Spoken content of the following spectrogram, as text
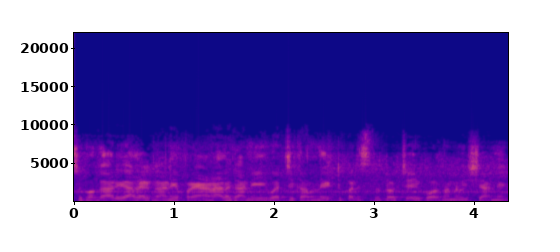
శుభకార్యాలు కానీ ప్రయాణాలు కానీ ఈ వర్షకాలంలో ఎట్టి పరిస్థితుల్లో చేయకూడదన్న విషయాన్ని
